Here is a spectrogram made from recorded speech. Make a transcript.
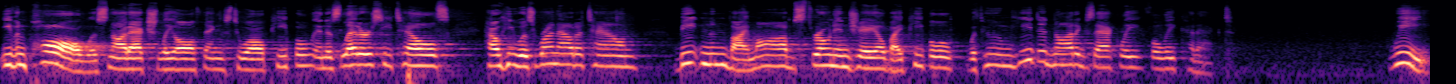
Even Paul was not actually all things to all people. In his letters, he tells how he was run out of town, beaten by mobs, thrown in jail by people with whom he did not exactly fully connect. We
